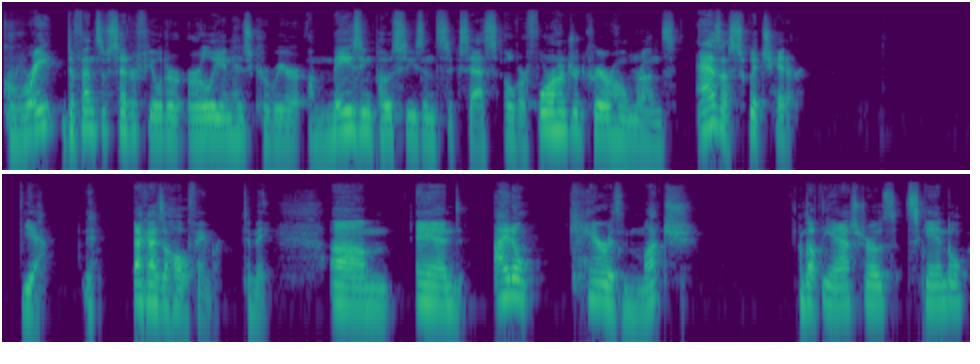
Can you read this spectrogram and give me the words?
great defensive center fielder early in his career, amazing postseason success, over 400 career home runs as a switch hitter. Yeah, that guy's a Hall of Famer to me. Um, and I don't care as much about the Astros scandal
